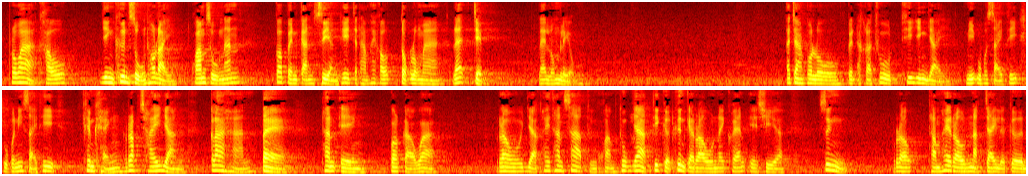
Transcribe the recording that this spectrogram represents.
เพราะว่าเขายิ่งขึ้นสูงเท่าไหร่ ความสูงนั้นก็เป็นการเสี่ยงที่จะทำให้เขาตกลงมาและเจ็บและล้มเหลว อาจารย์โปโลเป็นอัครทูตที่ยิ่งใหญ่ มีอุปสัยที่อุปนิสัยที่เข้มแข็งรับใช้อย่างกล้าหาญแต่ท่านเองก็กล่าวว่าเราอยากให้ท่านทราบถึงความทุกข์ยากที่เกิดขึ้นแก่เราในแคว้นเอเชีย ซึ่งเรา ทำให้เราหนักใจเหลือเกิน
